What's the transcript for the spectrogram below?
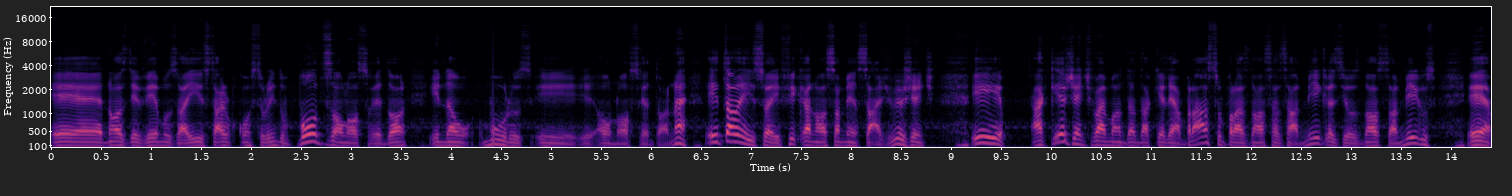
é, nós devemos aí estar construindo pontos ao nosso redor e não muros e, e, ao nosso redor. Né? Então é isso aí, fica a nossa mensagem, viu gente? E aqui a gente vai mandando aquele abraço para as nossas amigas e os nossos amigos. É,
